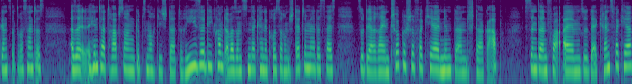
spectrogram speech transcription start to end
ganz interessant ist, also hinter Trabzon gibt es noch die Stadt Riese, die kommt, aber sonst sind da keine größeren Städte mehr. Das heißt, so der rein türkische Verkehr nimmt dann stark ab. Es sind dann vor allem so der Grenzverkehr.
